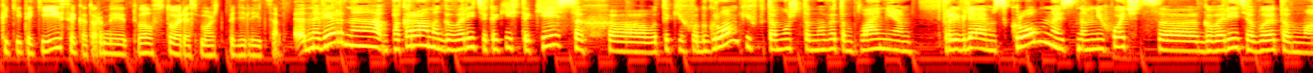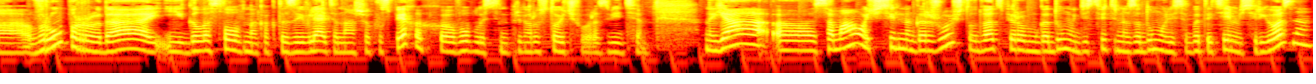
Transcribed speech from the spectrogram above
какие-то кейсы, которыми 12 Stories может поделиться? Наверное, пока рано говорить о каких-то кейсах, Э, вот таких вот громких, потому что мы в этом плане проявляем скромность. Нам не хочется говорить об этом э, в рупор, да, и голословно как-то заявлять о наших успехах э, в области, например, устойчивого развития. Но я сама очень сильно горжусь, что в 2021 году мы действительно задумались об этой теме серьезно.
